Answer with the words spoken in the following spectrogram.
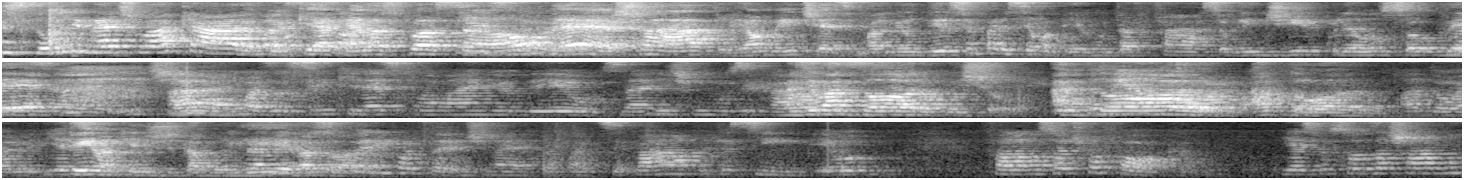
Estuda e mete com a cara, Mas porque aquela situação, isso, né, é. é chato. Realmente é. Você fala, meu Deus, se aparecer uma pergunta fácil, ridícula, eu não Pois souber. é, e tinha Ai. umas assim que né, você fala, ai meu Deus, né? Ritmo musical. Mas eu adoro o show. Adoro, adoro. Adoro. E, Tenho assim, aqueles de mim tabuleiro, adoro. super importante, né, pra participar, porque assim, eu falava só de fofoca. E as pessoas achavam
